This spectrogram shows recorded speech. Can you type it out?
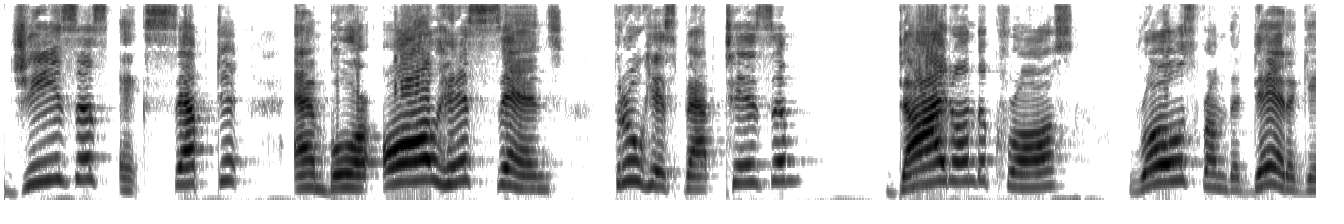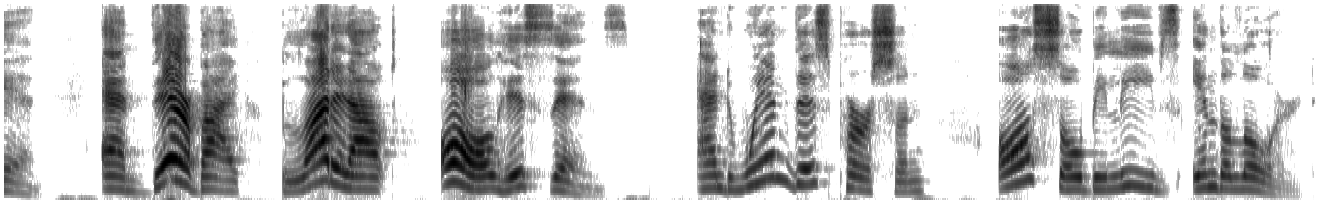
Jesus accepted and bore all his sins through his baptism, died on the cross, rose from the dead again, and thereby blotted out all his sins. And when this person also believes in the Lord,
